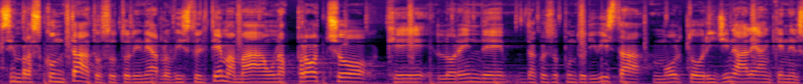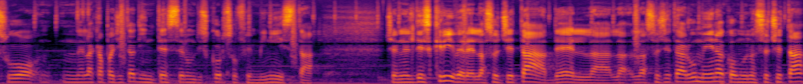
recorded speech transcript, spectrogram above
sembra scontato sottolinearlo visto il tema, ma ha un approccio che lo rende da questo punto di vista molto originale anche nel suo, nella capacità di intessere un discorso femminista cioè nel descrivere la società, della, la, la società rumena come una società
